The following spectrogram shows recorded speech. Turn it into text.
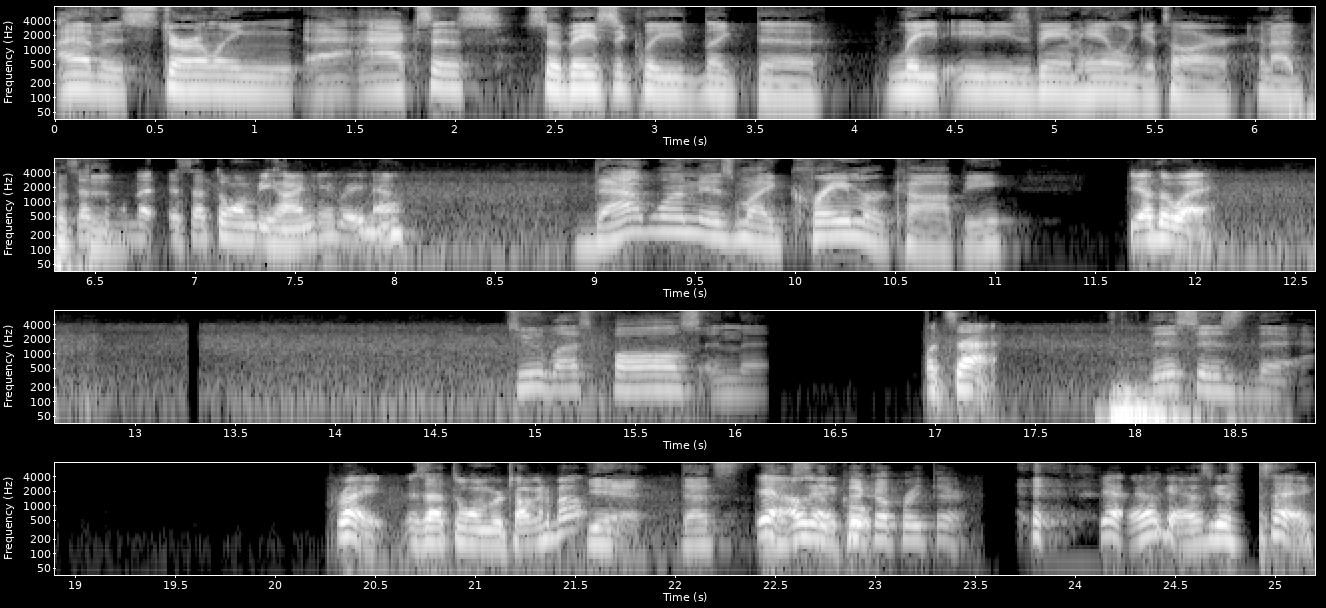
I have a Sterling Axis, so basically like the late 80s Van Halen guitar and I put Is that, the, the that, is that the one behind you right now? That one is my Kramer copy, The other way. two Les Pauls and then What's that? this is the Right. Is that the one we're talking about? yeah, that's Yeah, that's okay, the cool. pickup right there. Yeah, okay. I was gonna say,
